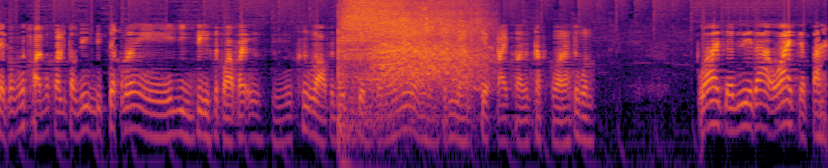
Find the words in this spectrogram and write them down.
สร็จแล้วก็ถอยมาก่อนตอนนี้ดิกเตอร์ก็ได้ยิงฟีสปอร์ตไปอื้อหือครึ่งหลอดเป็นเก็บไปนะเนี่ยผมเป็นอย่างเก็บไปก่อนกลับก่อนนะทุกคนว้ายเจอนี่ได้ว้ายเกือบตาย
